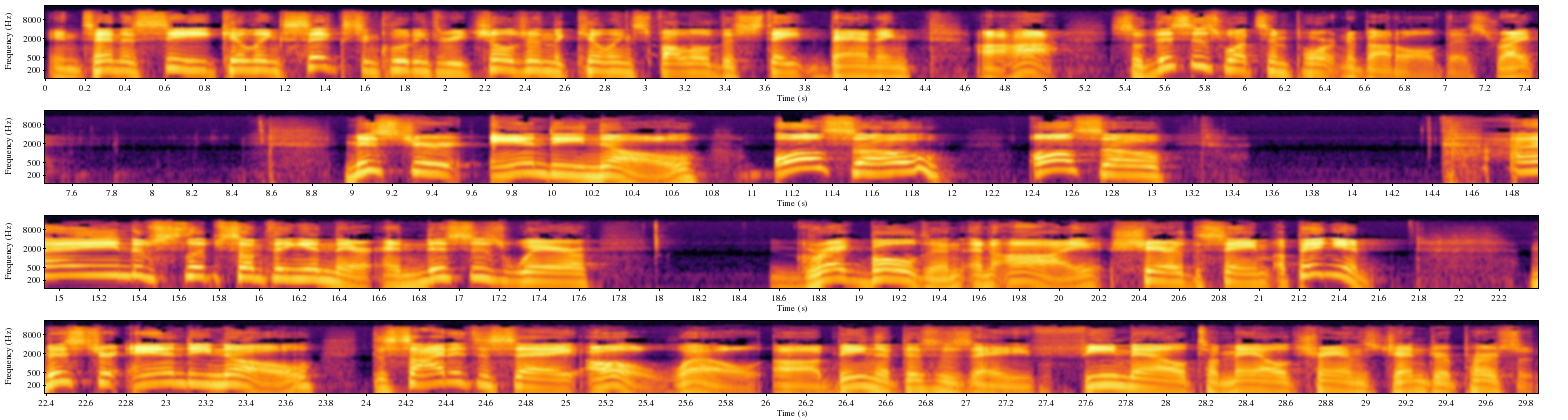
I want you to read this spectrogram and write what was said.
in Tennessee, killing six, including three children. The killings follow the state banning. Aha. So, this is what's important about all this, right? Mr. Andy No also, also kind of slipped something in there. And this is where Greg Bolden and I share the same opinion. Mr. Andy Ngo decided to say, oh, well, uh, being that this is a female to male transgender person,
